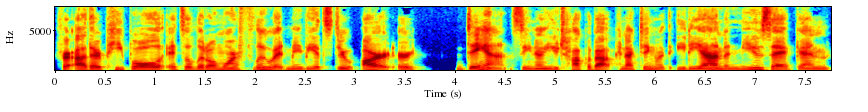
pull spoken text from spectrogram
For other people, it's a little more fluid. Maybe it's through art or dance. You know, you talk about connecting with EDM and music and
